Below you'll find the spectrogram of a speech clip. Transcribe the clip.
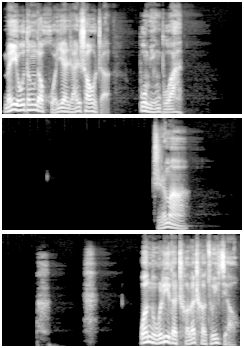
煤油灯的火焰燃烧着，不明不暗。值吗？我努力的扯了扯嘴角，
